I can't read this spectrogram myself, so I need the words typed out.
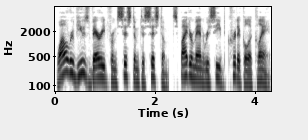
While reviews varied from system to system, Spider-Man received critical acclaim.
